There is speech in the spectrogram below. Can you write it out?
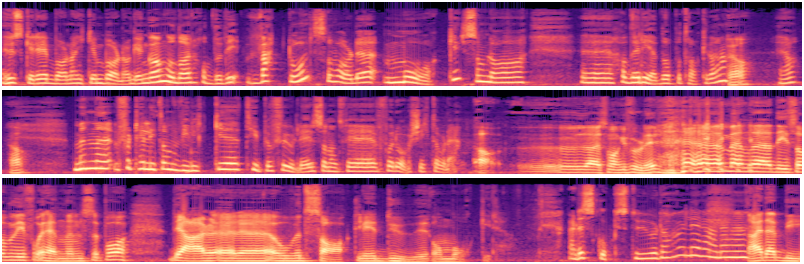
Jeg husker jeg barna gikk i en barnehage en gang, og der hadde de hvert år så var det måker som la, eh, hadde redet på taket der. Ja, Ja. ja. Men eh, fortell litt om hvilke typer fugler, sånn at vi får oversikt over det. Ja, øh, det er jo så mange fugler. Men øh, de som vi får henvendelse på, det er øh, hovedsakelig duer og måker. Er det skogsduer da, eller er det Nei, det er by,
